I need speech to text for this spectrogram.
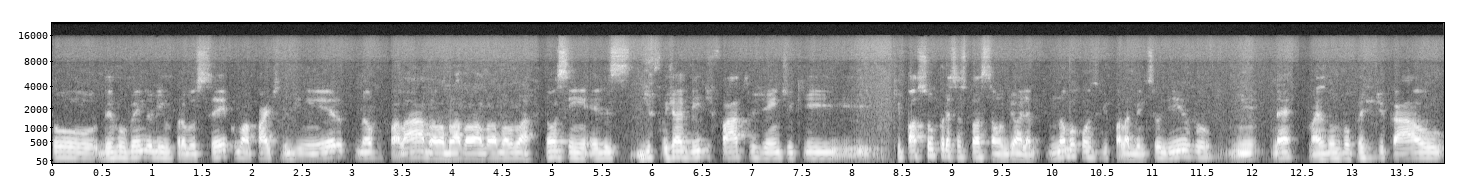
tô devolvendo o livro para você com uma parte do dinheiro, não vou falar, blá blá blá blá blá blá. Então assim, eles já vi de fato gente que que passou por essa situação de, olha, não vou conseguir falar bem do seu livro, né, mas não vou prejudicar o,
